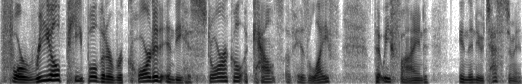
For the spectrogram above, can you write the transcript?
for real people that are recorded in the historical accounts of his life that we find in the New Testament.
